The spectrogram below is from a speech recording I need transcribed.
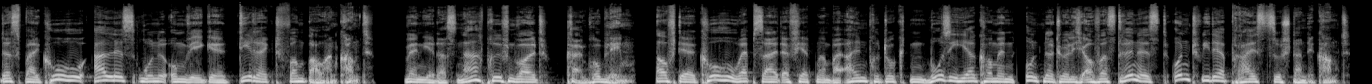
dass bei Coro alles ohne Umwege direkt vom Bauern kommt. Wenn ihr das nachprüfen wollt, kein Problem. Auf der Coro-Website erfährt man bei allen Produkten, wo sie herkommen und natürlich auch, was drin ist und wie der Preis zustande kommt.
